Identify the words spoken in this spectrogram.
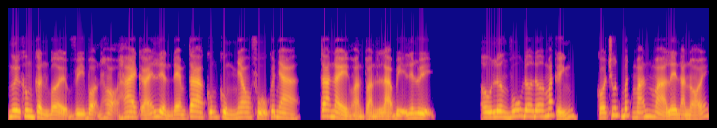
Ngươi không cần bởi vì bọn họ hai cái liền đem ta cũng cùng nhau phủ quyết nha, ta này hoàn toàn là bị liên lụy. Âu Lương Vũ đỡ đỡ mắt kính, có chút bất mãn mà lên ăn nói.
